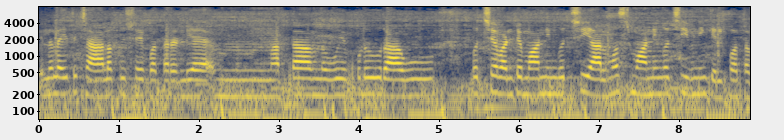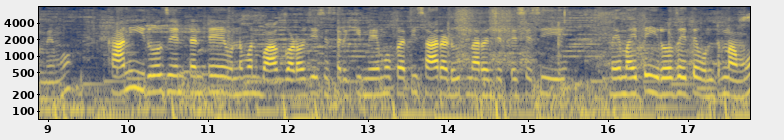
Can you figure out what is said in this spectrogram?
పిల్లలు అయితే చాలా ఖుషి అయిపోతారండి. అత్త నువ్వు ఎప్పుడు రావు వచ్చావంటే మార్నింగ్ వచ్చి ఆల్మోస్ట్ మార్నింగ్ వచ్చి ఈవినింగ్కి వెళ్ళిపోతాం మేము. కానీ ఈరోజు ఏంటంటే ఉండమని బాగా గొడవ చేసేసరికి మేము ప్రతిసారి అడుగుతున్నారని చెప్పేసి మేమైతే ఈరోజు అయితే ఉంటున్నాము.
